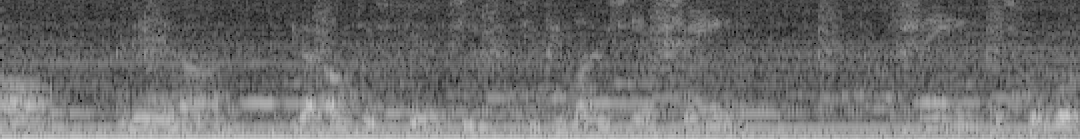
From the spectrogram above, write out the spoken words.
Um, and then, uh, you got other places to where see see people understand fame. Fame is work.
